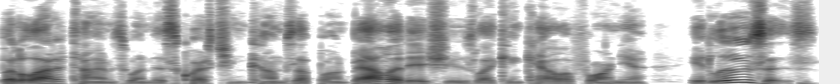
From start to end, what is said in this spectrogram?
but a lot of times when this question comes up on ballot issues, like in California, it loses.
